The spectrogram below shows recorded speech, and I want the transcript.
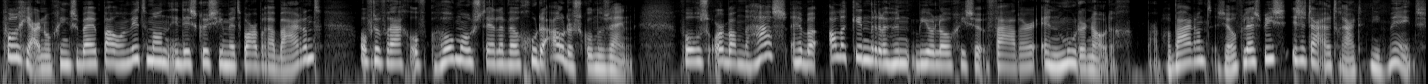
Vorig jaar nog ging ze bij Pauw en Witteman in discussie met Barbara Barend... over de vraag of homostellen wel goede ouders konden zijn. Volgens Orban de Haas hebben alle kinderen hun biologische vader en moeder nodig. Barbara Barend, zelf lesbisch, is het daar uiteraard niet mee eens.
